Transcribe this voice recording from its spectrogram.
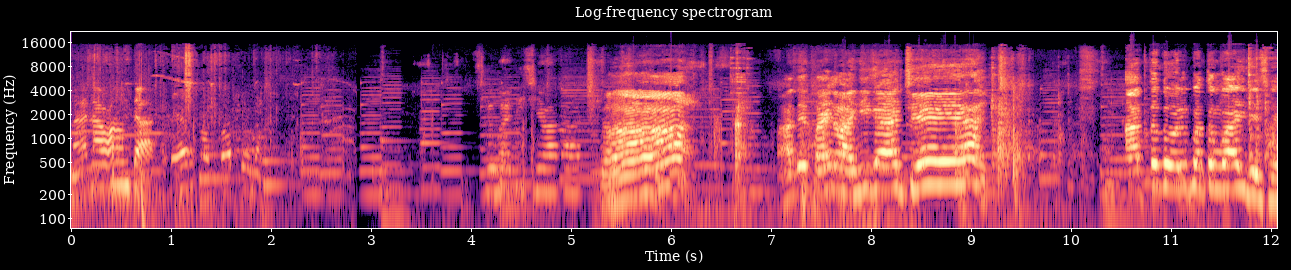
ના લાવવાનું તા હા. આજે ત્રણ વાગી ગયા છે. આજ તો દોરી પતંગો આવી જશે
